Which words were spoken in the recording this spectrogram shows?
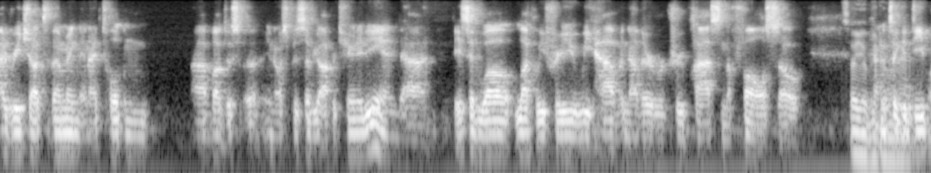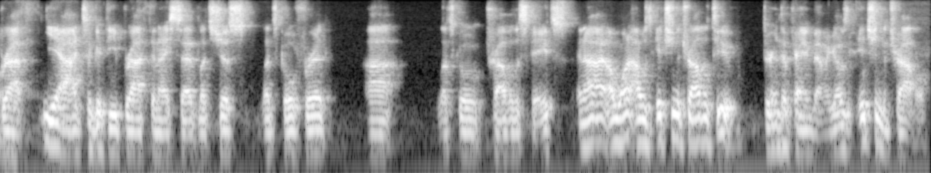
I'd reach out to them and, and I told them about this, uh, you know, specific opportunity. And uh, they said, well, luckily for you, we have another recruit class in the fall. So, so you'll be took a deep breath. Yeah, I took a deep breath and I said, let's just, let's go for it. Uh, let's go travel the States. And I, I want, I was itching to travel too during the pandemic. I was itching to travel.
